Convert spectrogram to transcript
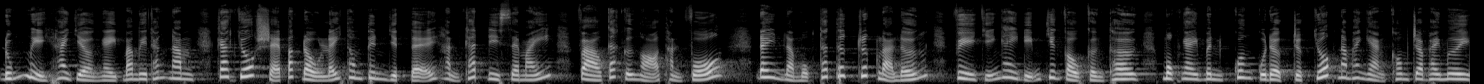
đúng 12 giờ ngày 30 tháng 5, các chốt sẽ bắt đầu lấy thông tin dịch tễ hành khách đi xe máy vào các cửa ngõ thành phố. Đây là một thách thức rất là lớn vì chỉ ngay điểm chân cầu Cần Thơ, một ngày bình quân của đợt trực chốt năm 2020,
